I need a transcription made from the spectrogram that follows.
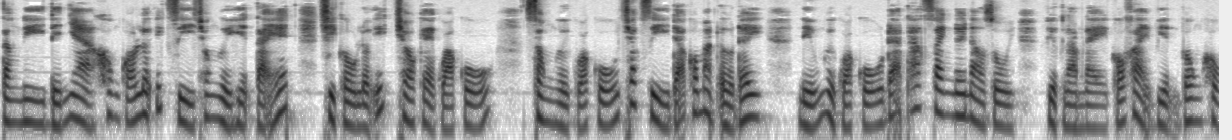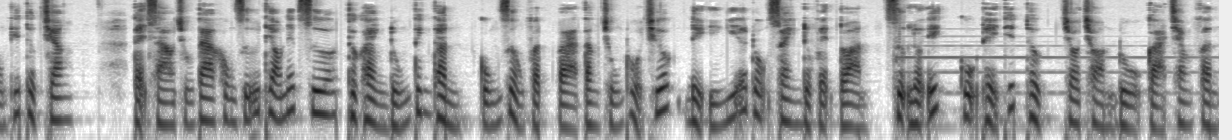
Tăng Ni đến nhà không có lợi ích gì cho người hiện tại hết, chỉ cầu lợi ích cho kẻ quá cố. Xong người quá cố chắc gì đã có mặt ở đây, nếu người quá cố đã thác sanh nơi nào rồi, việc làm này có phải viển vông không thiết thực chăng? Tại sao chúng ta không giữ theo nếp xưa, thực hành đúng tinh thần, cúng dường Phật và tăng chúng thủa trước để ý nghĩa độ sanh được vẹn toàn, sự lợi ích cụ thể thiết thực cho tròn đủ cả trăm phần.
